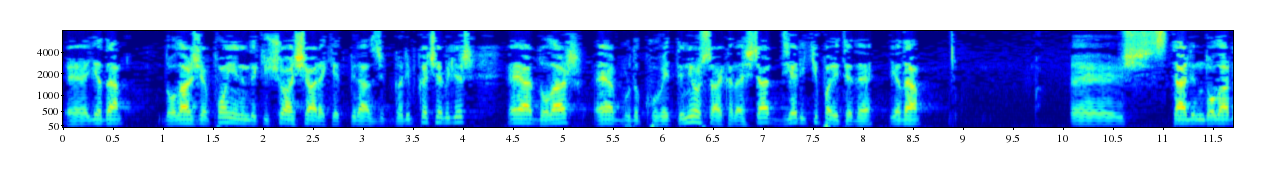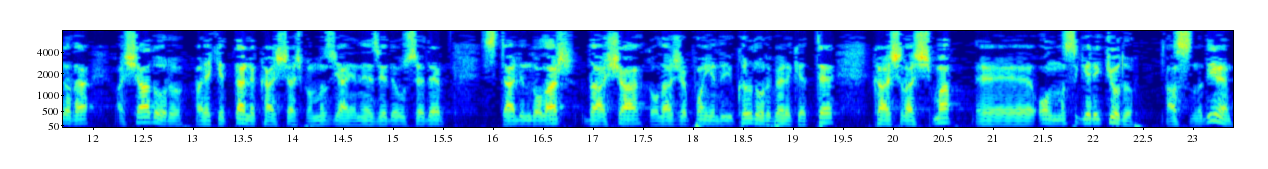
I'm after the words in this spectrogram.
e, ya da Dolar Japon yenindeki şu aşağı hareket birazcık garip kaçabilir. Eğer dolar eğer burada kuvvetleniyorsa arkadaşlar diğer iki paritede ya da e, sterlin dolarda da aşağı doğru hareketlerle karşılaşmamız yani NZD USD sterlin dolar da aşağı dolar Japonya'da yukarı doğru bir harekette karşılaşma e, olması gerekiyordu aslında değil mi?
